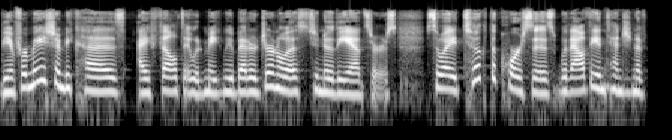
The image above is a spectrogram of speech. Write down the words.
the information because I felt it would make me a better journalist to know the answers. So I took the courses without the intention of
